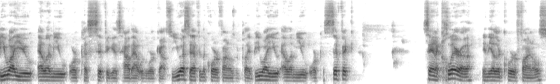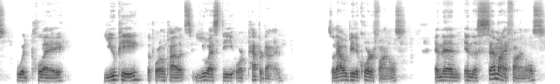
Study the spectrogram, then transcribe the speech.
BYU, LMU, or Pacific is how that would work out. So USF in the quarterfinals would play BYU, LMU, or Pacific. Santa Clara in the other quarterfinals would play UP, the Portland Pilots, USD, or Pepperdine. So that would be the quarterfinals. And then in the semifinals,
